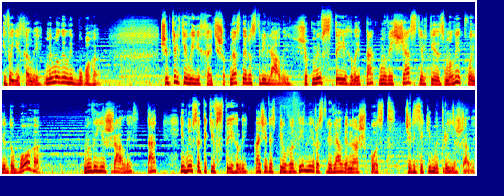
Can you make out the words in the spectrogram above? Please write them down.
і виїхали. Ми молили Бога, щоб тільки виїхати, щоб нас не розстріляли, щоб ми встигли. Так? Ми весь час тільки з молитвою до Бога ми виїжджали. Так? І ми все-таки встигли. А через півгодини розстріляли наш пост, через який ми приїжджали.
